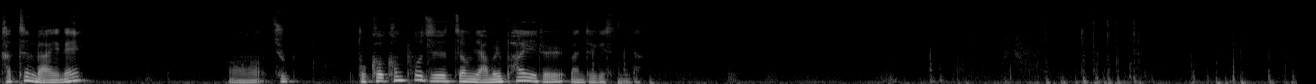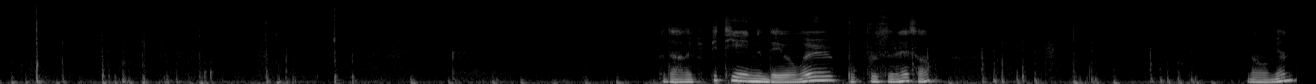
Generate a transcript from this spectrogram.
같은 라인에 어, 주, 도커 컴포즈.yaml 파일을 만들겠습니다. 그 다음에 PPT에 있는 내용을 복붙을 해서 넣으면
